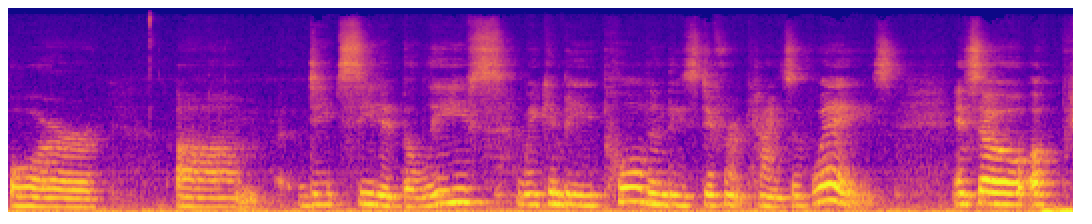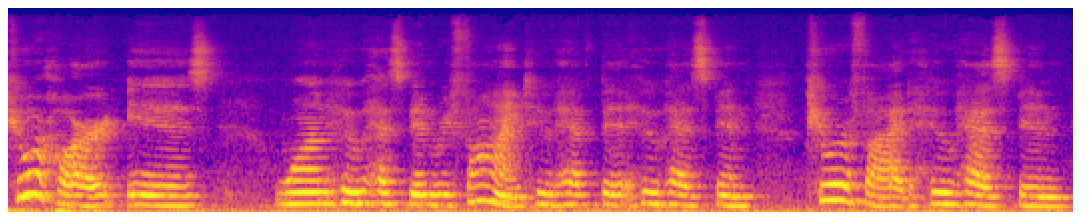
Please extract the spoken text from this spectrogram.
or um, deep seated beliefs. We can be pulled in these different kinds of ways. And so a pure heart is one who has been refined, who have been who has been purified, who has been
